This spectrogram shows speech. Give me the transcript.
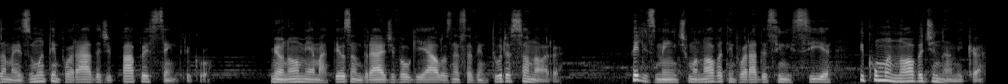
a mais uma temporada de Papo Excêntrico. Meu nome é Matheus Andrade e vou guiá-los nessa aventura sonora. Felizmente, uma nova temporada se inicia e com uma nova dinâmica.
